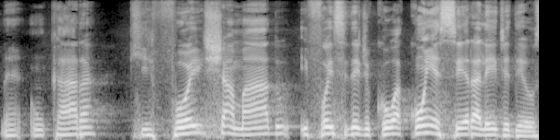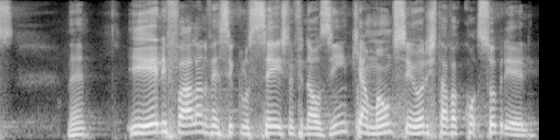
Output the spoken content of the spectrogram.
né? Um cara que foi chamado e foi se dedicou a conhecer a lei de Deus. Né? E ele fala no versículo 6, no finalzinho, que a mão do Senhor estava sobre ele.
